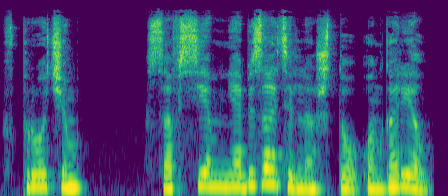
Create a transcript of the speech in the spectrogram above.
Впрочем, совсем не обязательно, что он горел.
